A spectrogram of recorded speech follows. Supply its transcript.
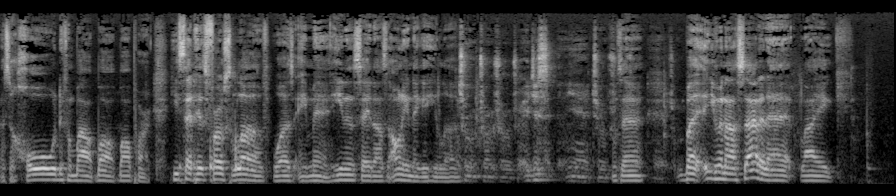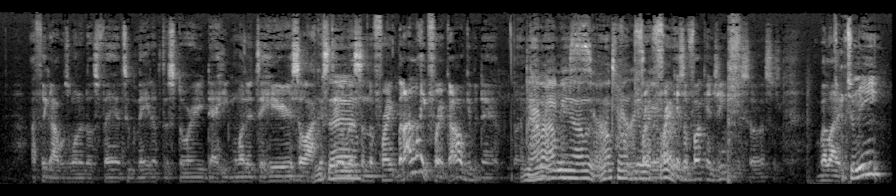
That's a whole different ball, ball ballpark. He said his first love was a man. He didn't say that was the only nigga he loved. True, true, true, true. It just, yeah, true, true. I'm saying? Yeah, true. But even outside of that, like I think I was one of those fans who made up the story that he wanted to hear, so I could still listen to Frank. But I like Frank. I don't give a damn. Like, I mean, I, I mean, is I, don't- I don't give a Frank. Frank is a fucking genius. So it's just, but like, to me,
